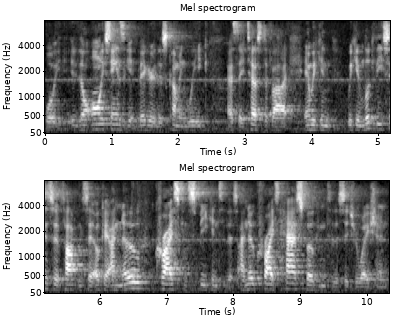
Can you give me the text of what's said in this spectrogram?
well, it only stands to get bigger this coming week as they testify. And we can, we can look at these sensitive topics and say, okay, I know Christ can speak into this. I know Christ has spoken to the situation.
